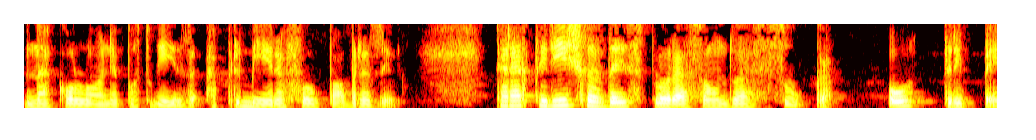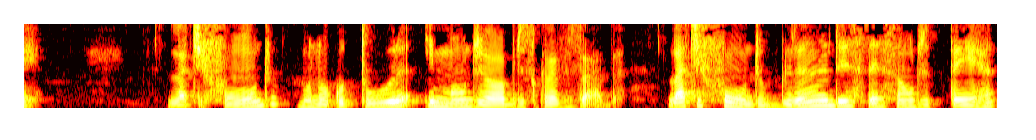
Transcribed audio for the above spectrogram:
na colônia portuguesa. A primeira foi o pau-brasil. Características da exploração do açúcar: o tripé. Latifúndio, monocultura e mão de obra escravizada. Latifúndio, grande extensão de terra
